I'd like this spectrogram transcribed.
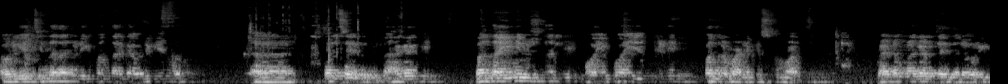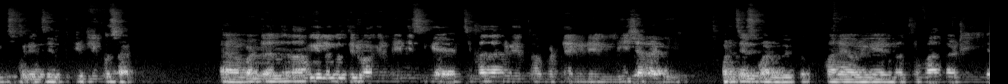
ಅವರಿಗೆ ಚಿನ್ನದ ಅಂಗಡಿಗೆ ಬಂದಾಗ ಅವರಿಗೇನು ಕೆಲಸ ಇರುವುದಿಲ್ಲ. ಹಾಗಾಗಿ ಬಂದ ಐದು ನಿಮಿಷದಲ್ಲಿ ಬಾಯ್ ಬಾಯ್ ಅಂತ ಹೇಳಿ ಪತ್ರ ಮಾಡ್ಲಿಕ್ಕೆ ಶುರು ಮಾಡ್ತಾರೆ. ಮೇಡಮ್ ನಗಾಡ್ತಾ ಇದ್ದಾರೆ, ಅವರಿಗೆ ಎಕ್ಸ್ಪೀರಿಯನ್ಸ್ ಇರ್ಲಿಕ್ಕೂ ಸಾಕು. ಬಟ್ ನಮಗೆಲ್ಲ ಗೊತ್ತಿರುವಾಗ ಲೇಡೀಸ್ಗೆ ಚಿನ್ನದ ಅಂಗಡಿ ಅಥವಾ ಬಟ್ಟೆ ಅಂಗಡಿಯಲ್ಲಿ ಲೀಜರ್ ಆಗಿ ಪರ್ಚೇಸ್ ಮಾಡಬೇಕು. ಮನೆಯವರಿಗೆ ಹತ್ರ ಮಾತಾಡಿ, ಈಗ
